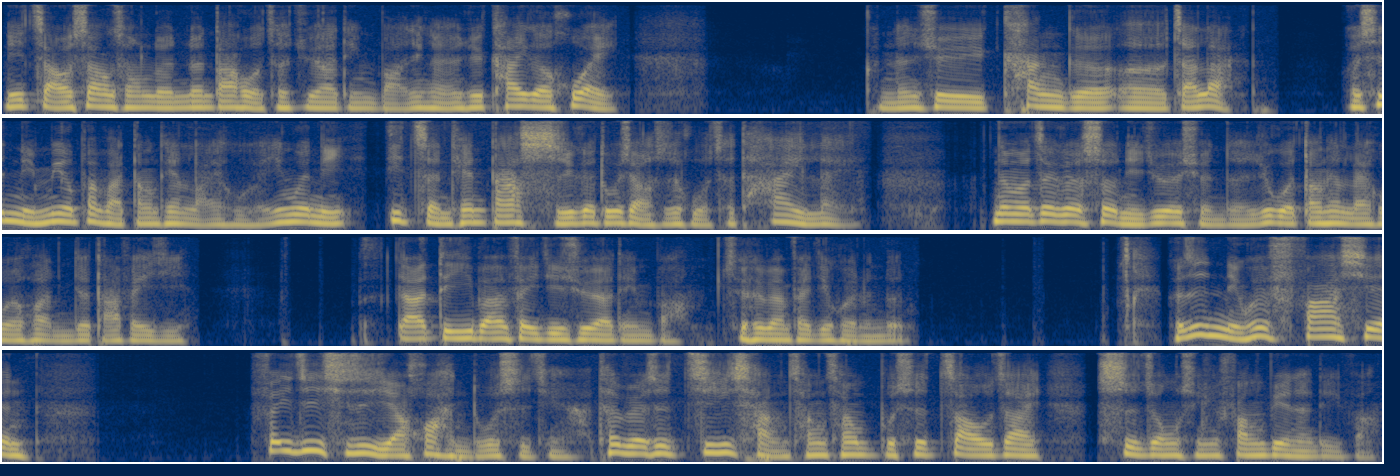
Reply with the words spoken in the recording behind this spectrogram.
你早上从伦敦搭火车去爱丁堡，你可能去开个会。可能去看个呃展览，可是你没有办法当天来回，因为你一整天搭十个多小时火车太累。那么这个时候你就会选择，如果当天来回的话，你就搭飞机，搭第一班飞机去爱丁堡，最后一班飞机回伦敦。可是你会发现，飞机其实也要花很多时间啊，特别是机场常常不是造在市中心方便的地方，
